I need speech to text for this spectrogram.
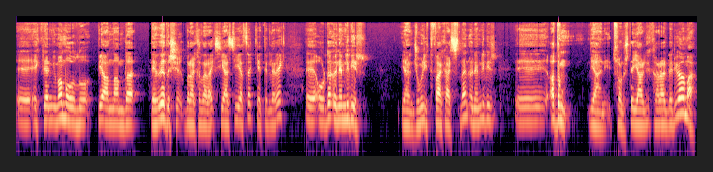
e, Ekrem İmamoğlu bir anlamda devre dışı bırakılarak, siyasi yasak getirilerek e, orada önemli bir yani Cumhur İttifakı açısından önemli bir e, adım yani sonuçta yargı karar veriyor ama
